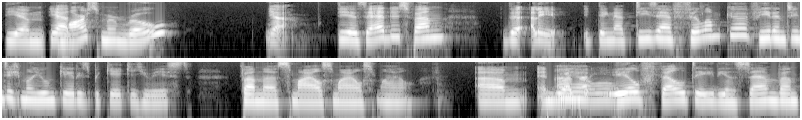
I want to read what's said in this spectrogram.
die ehm, Ja. Mars Monroe, Ja. die zei dus van... De, allee, ik denk dat die zijn filmpje 24 miljoen keer is bekeken geweest. Van eh, Smile, Smile, Smile. Ehm, en die Ah, was ja, daar wow. heel fel tegen die Sam van...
